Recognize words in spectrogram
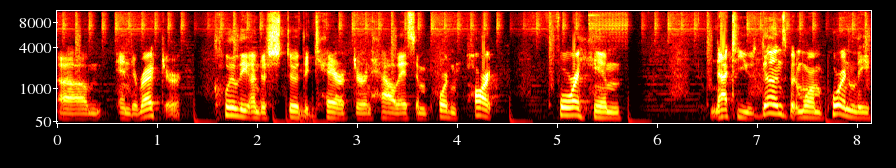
um, and director clearly understood the character and how it's an important part for him not to use guns, but more importantly,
